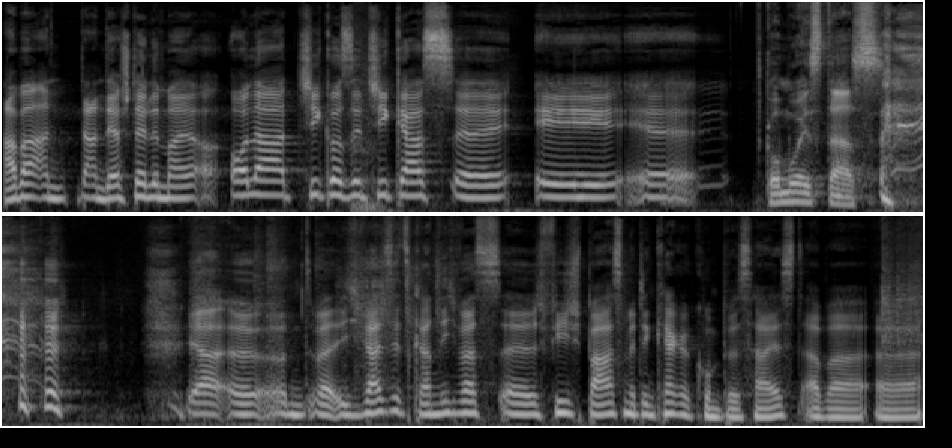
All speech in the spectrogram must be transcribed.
aber an, an der Stelle mal, hola chicos y chicas, äh, äh, äh. ¿Cómo estás? ja, äh, und äh, ich weiß jetzt gerade nicht, was äh, viel Spaß mit den Kerkerkumpels heißt, aber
